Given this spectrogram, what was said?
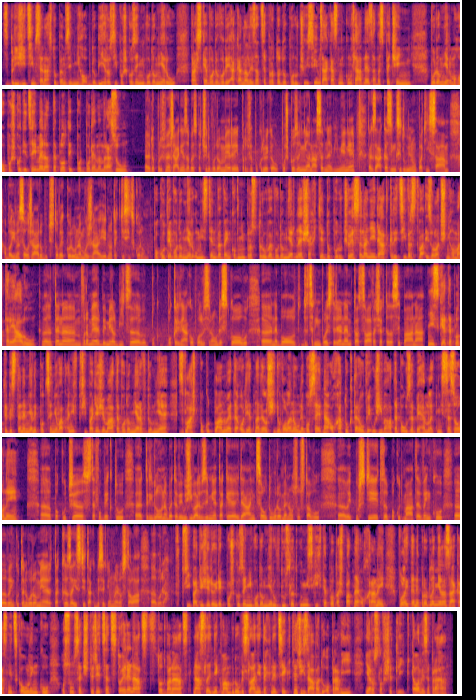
S blížícím se nástupem zimního období hrozí poškození vodoměrů. Pražské vodovody a kanalizace proto doporučují svým zákazníkům řádné zabezpečení. Vodoměr mohou poškodit zejména teploty pod bodem mrazu. Eh, doporučujeme řádně zabezpečit vodoměry, protože pokud je o poškození a následné výměně, tak zákazník si tu výměnu platí sám a bavíme se o řádu buď stovek korun, nebo možná i jednotek tisíc korun. Pokud je vodoměr umístěn ve venkovním prostoru ve vodoměrné šachtě, doporučuje se na něj dát krycí vrstva izolačního materiálu. Eh, ten eh, vodoměr by měl být pokryt nějakou polystyrenovou deskou nebo drceným polystyrenem, ta celá ta šachta zasypána. Nízké teploty byste neměli podceňovat ani v případě, že máte vodoměr v domě, zvlášť pokud plánujete odjet na delší dovolenou nebo se jedná o chatu, kterou využíváte pouze během letní sezóny? Eh, pokud eh, jste v objektu, eh, který dlouho nebudete využívat v zimě, tak je ideální celou tu vodoměrnou soustavu vypustit. Pokud máte venku, venku ten vodoměr, tak zajistit tak, aby se k němu nedostala voda. V případě, že dojde k poškození vodoměru v důsledku nízkých teplot a špatné ochrany, volejte neprodleně na zákaznickou linku 840 111 112. Následně k vám budou vysláni technici, kteří závadu opraví. Jaroslav Šetlík, Televize Praha.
